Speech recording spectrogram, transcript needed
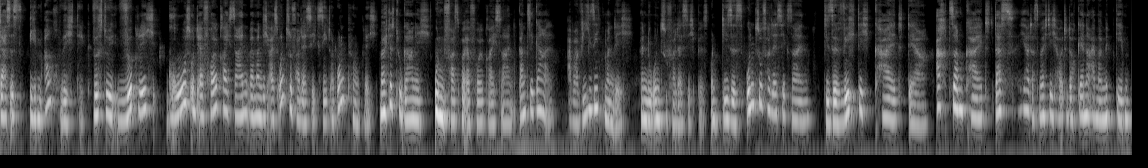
das ist eben auch wichtig. Wirst du wirklich groß und erfolgreich sein, wenn man dich als unzuverlässig sieht und unpünktlich? Möchtest du gar nicht unfassbar erfolgreich sein? Ganz egal. Aber wie sieht man dich, wenn du unzuverlässig bist? Und dieses unzuverlässig sein diese Wichtigkeit der Achtsamkeit, das, ja, das möchte ich heute doch gerne einmal mitgeben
